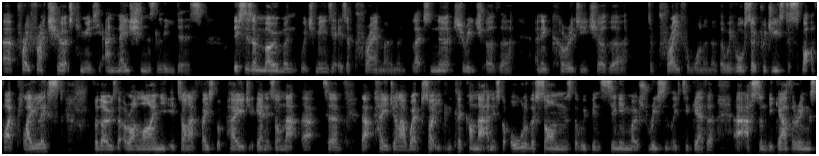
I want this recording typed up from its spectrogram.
uh, pray for our church community, our nation's leaders. This is a moment which means it is a prayer moment. Let's nurture each other and encourage each other to pray for one another. We've also produced a Spotify playlist for those that are online. It's on our Facebook page. Again, it's on that that um, that page on our website. You can click on that, and it's got all of the songs that we've been singing most recently together at our Sunday gatherings.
